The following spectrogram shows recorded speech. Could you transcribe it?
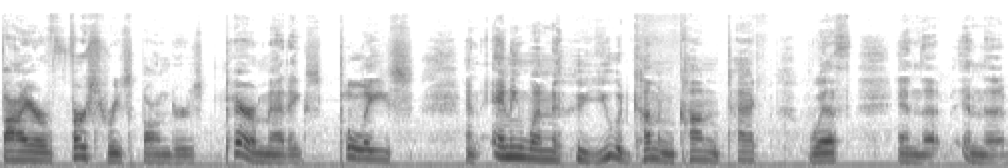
fire first responders, paramedics, police, and anyone who you would come in contact with in the in the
